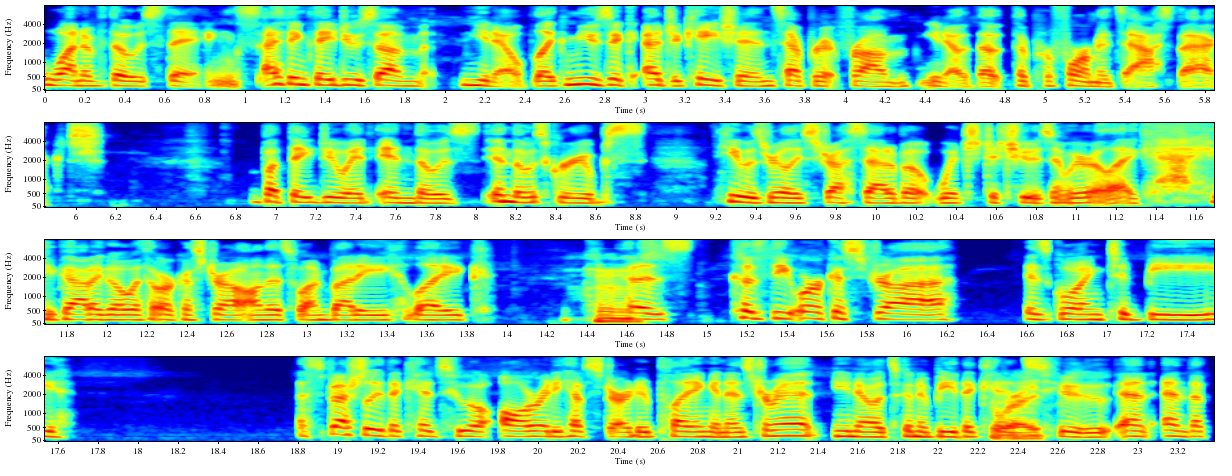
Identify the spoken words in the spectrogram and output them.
one of those things. I think they do some, you know, like music education separate from, you know, the the performance aspect. But they do it in those in those groups he was really stressed out about which to choose and we were like you got to go with orchestra on this one buddy like Hmm. because because the orchestra is going to be especially the kids who already have started playing an instrument you know it's going to be the kids Right. who and, and the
